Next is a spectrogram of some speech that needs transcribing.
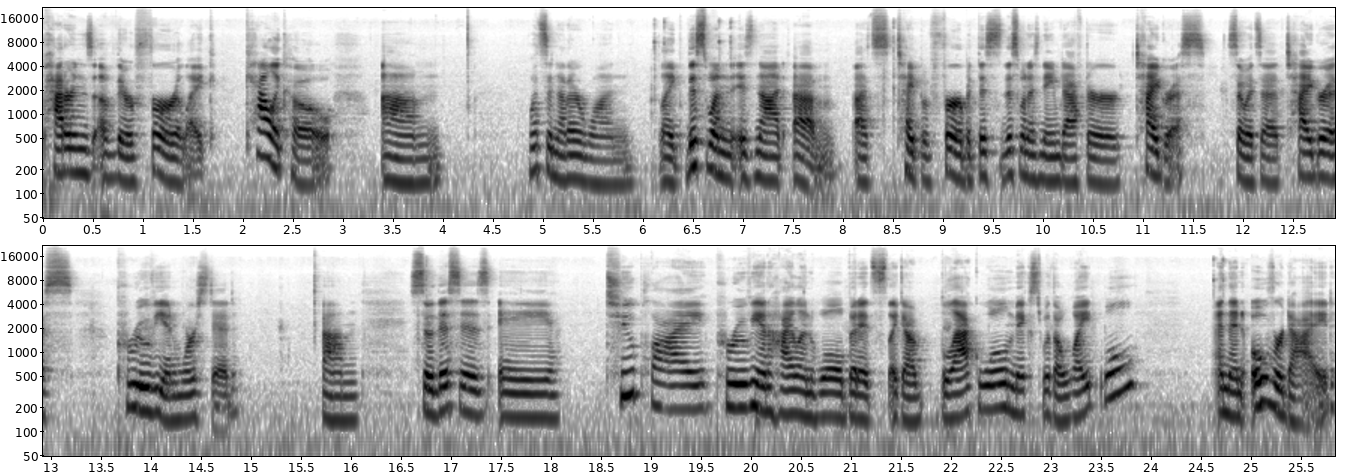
patterns of their fur, like calico. Um, what's another one? Like this one is not um, a type of fur, but this this one is named after tigress. So it's a tigress Peruvian worsted. Um, so this is a two ply Peruvian Highland wool, but it's like a black wool mixed with a white wool and then over dyed.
